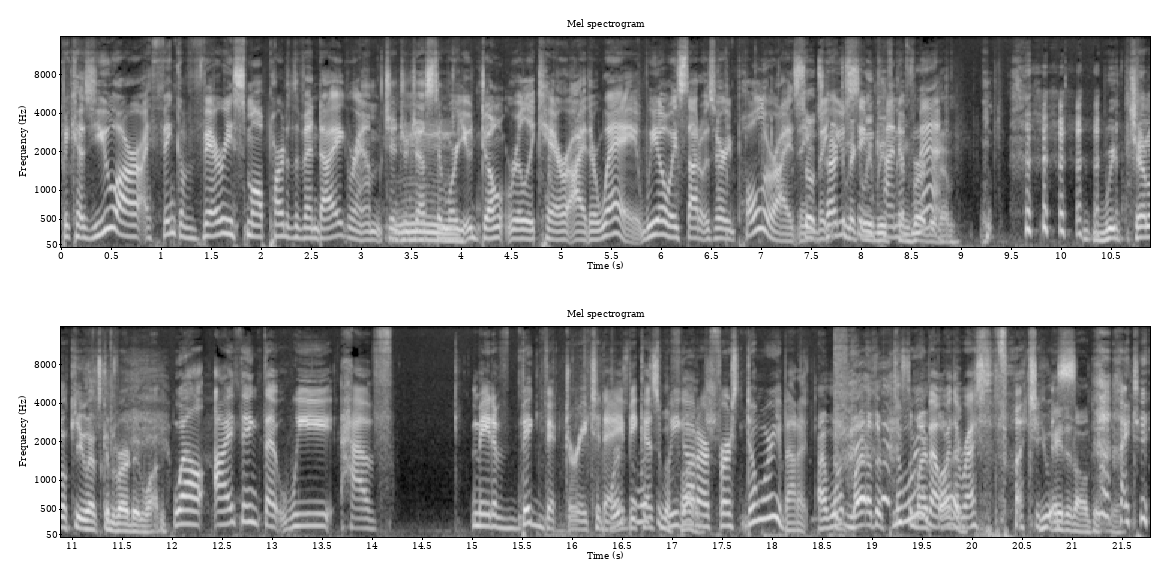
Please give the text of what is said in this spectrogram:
because you are, I think, a very small part of the Venn diagram, Ginger Justin, Mm. where you don't really care either way. We always thought it was very polarizing, So but you seem we've kind of him. we Channel Q has converted one. Well, I think that we have made a big victory today because we got our first. Don't worry about it. I want my other piece of my card. Don't worry about where the rest of the fudge is. You ate it all, didn't you? I did.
